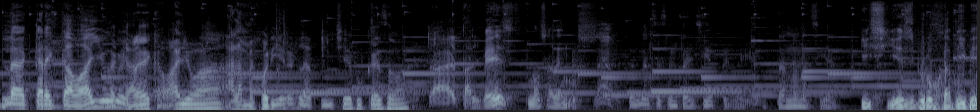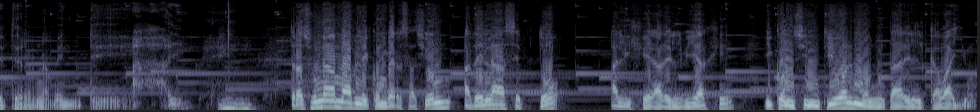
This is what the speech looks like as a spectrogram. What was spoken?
la cara de caballo, La güey. cara de caballo, va. A lo mejor y eres la pinche ruca esa, va. Ah, tal vez, no sabemos. Ah, pues en el 67, güey. No nacía. Y si es bruja, vive eternamente. Ay, güey. Tras una amable conversación, Adela aceptó aligerar el viaje y consintió al montar el caballo.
